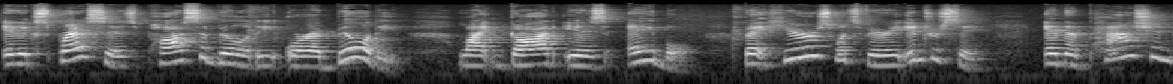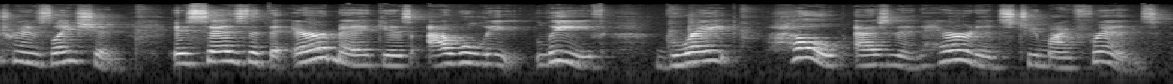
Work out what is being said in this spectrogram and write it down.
It expresses possibility or ability, like God is able. But here's what's very interesting. In the Passion Translation, it says that the Aramaic is, I will leave great hope as an inheritance to my friends.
